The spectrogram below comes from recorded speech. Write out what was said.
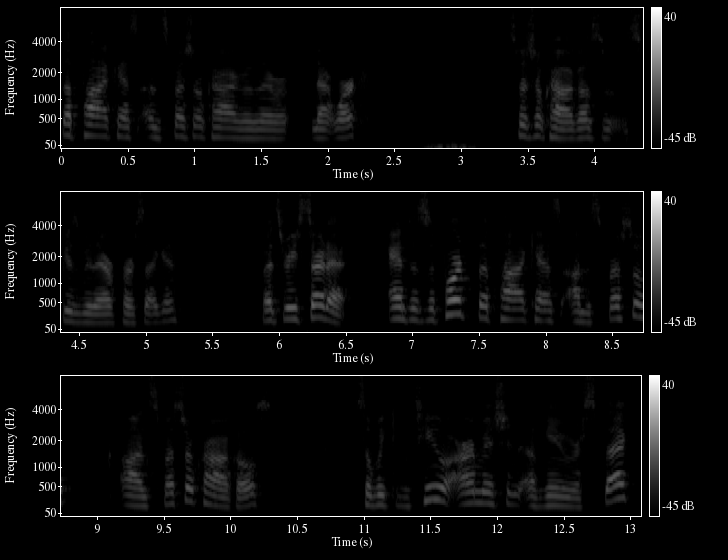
the podcast on Special Chronicles Network, Special Chronicles, excuse me there for a second. Let's restart it. And to support the podcast on the special on Special Chronicles, so we can continue our mission of giving respect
